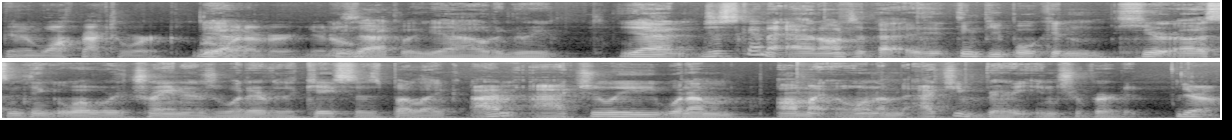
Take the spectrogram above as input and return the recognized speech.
and walk back to work or yeah, whatever, you know. Exactly. Yeah, I would agree. Yeah, just kind of add on to that. I think people can hear us and think, well, we're trainers, whatever the case is. But like, I'm actually when I'm on my own, I'm actually very introverted. Yeah.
